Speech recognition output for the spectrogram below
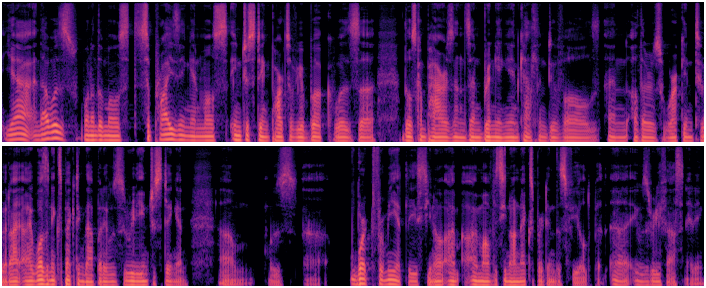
Yeah, and that was one of the most surprising and most interesting parts of your book was uh, those comparisons and bringing in Kathleen Duval and others' work into it. I, I, wasn't expecting that, but it was really interesting and um, was uh, worked for me at least. You know, I'm I'm obviously not an expert in this field, but uh, it was really fascinating.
